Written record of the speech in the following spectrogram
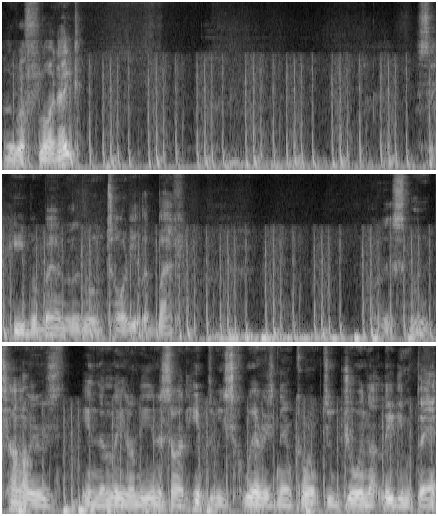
Over flight 8. Sahiba Bound a little untidy at the back. This is in the lead on the inside. Hip to be square is now coming up to join that leading pair.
